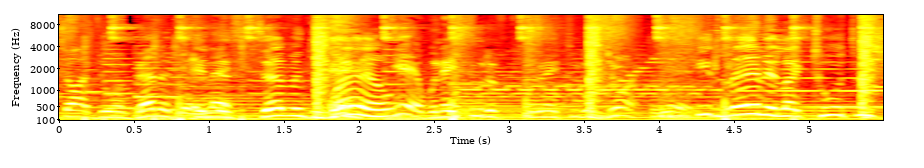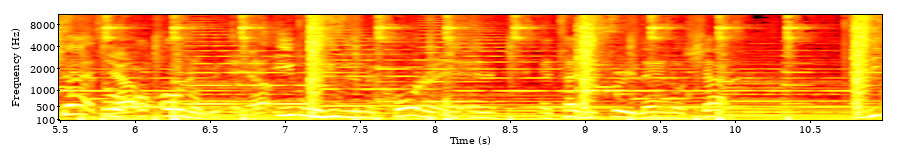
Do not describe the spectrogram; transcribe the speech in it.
started doing better the in the last- seventh round. yeah, when they threw the when they threw the joint. Yeah. He landed like two or three shots Yep. on, on him. Yep. Even when he was in the corner and, and, and Tyson Fury landed those shots, he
